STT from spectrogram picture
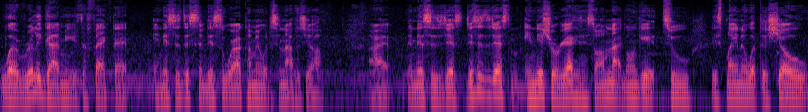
what really got me is the fact that, and this is this, and this is where I come in with the synopsis, y'all. All right, and this is just this is just initial reaction, so I'm not gonna get to explaining what the show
